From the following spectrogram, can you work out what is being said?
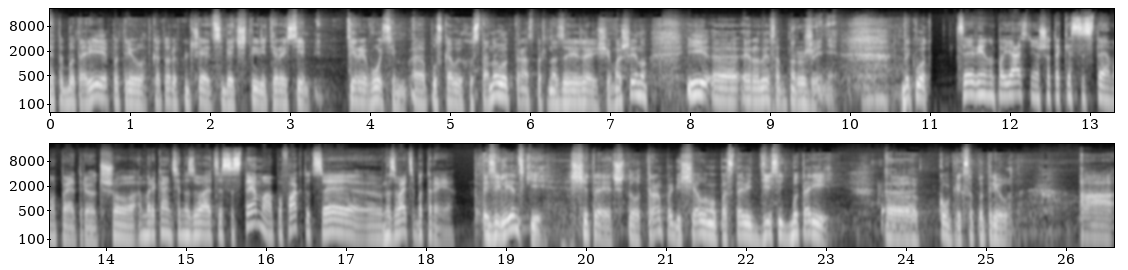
Это батарея «Патриот», которая включает в себя 4-7 8 э, пусковых установок, транспортно-заряжающую машину и э, РЛС обнаружения. Так вот, Це він пояснює, що таке система Петріот, що американці називають це система, а по факту це е, називається батарея. Зеленский считает, что Трамп обещал ему поставить 10 батарей э, комплекса «Патриот». А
